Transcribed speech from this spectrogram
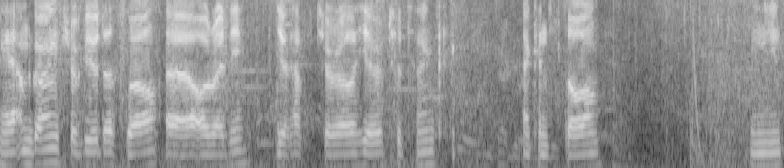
Yeah, I'm going tribute as well uh, already. You have Tyrael here to tank. I can stall. You need.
